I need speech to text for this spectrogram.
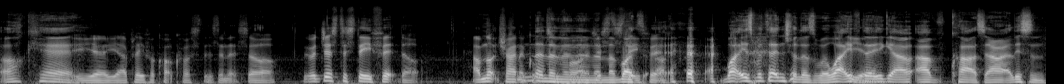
Okay. Yeah, yeah. I play for Cockfosters in it. So but just to stay fit though. I'm not trying to go No, no, too no, far. no, no, just no, but, stay fit. Uh, but it's potential as well. What if Yeah. they, you get have cars? All right, listen.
